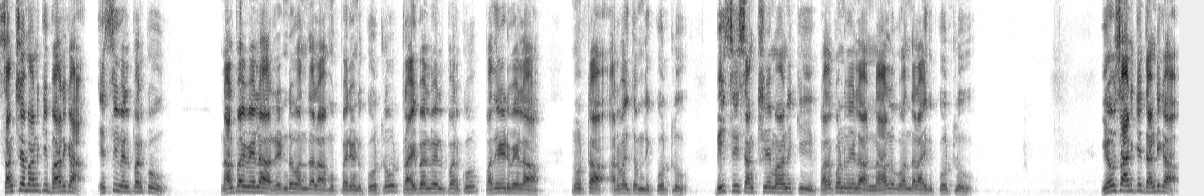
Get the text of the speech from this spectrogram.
సంక్షేమానికి భారీగా ఎస్సీ వెల్ఫేర్కు నలభై వేల రెండు వందల ముప్పై రెండు కోట్లు ట్రైబల్ వెల్ఫేర్కు పదిహేడు వేల నూట అరవై తొమ్మిది కోట్లు. బీసీ సంక్షేమానికి పదకొండు వేల నాలుగు వందల ఐదు కోట్లు. వ్యవసాయానికి దండిగా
